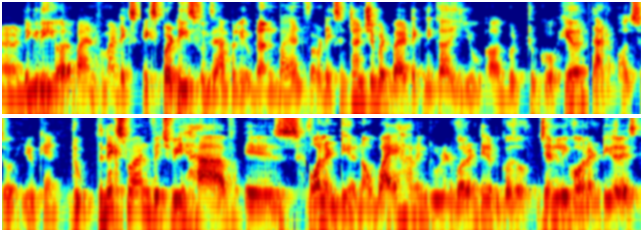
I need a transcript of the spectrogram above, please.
uh, degree or a bioinformatics expertise, for example, you've done bioinformatics internship at Biotecnika, you are good to go here. That also you can do. The next one which we have is volunteer. Now, why I have included volunteer? Because of generally volunteer is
